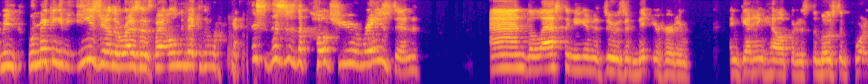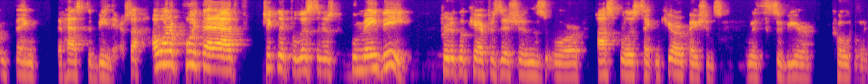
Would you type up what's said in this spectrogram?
I mean, we're making it easier on the residents by only making the work. This, this is the culture you're raised in. And the last thing you're going to do is admit you're hurting and getting help. And it's the most important thing that has to be there. So I want to point that out, particularly for listeners who may be critical care physicians or hospitalists taking care of patients with severe COVID.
